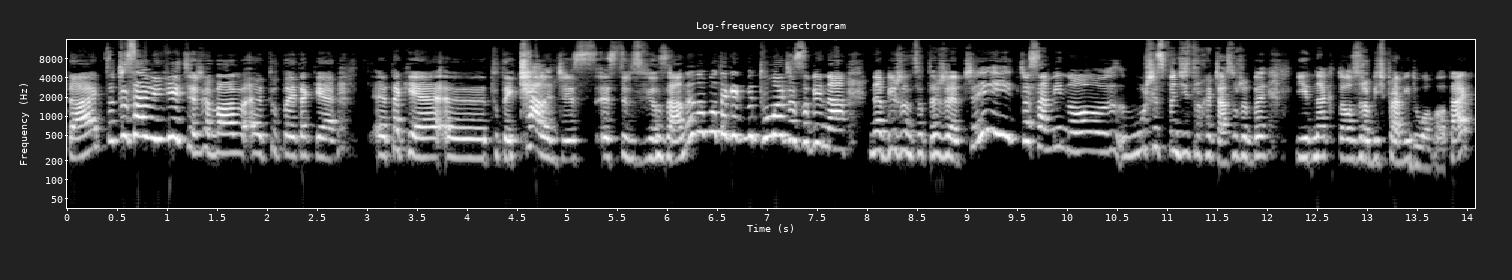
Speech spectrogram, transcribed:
Tak? To czasami wiecie, że mam e, tutaj takie, takie e, tutaj challenges z tym związane, no bo tak jakby tłumaczę sobie na, na bieżąco te rzeczy i czasami no muszę spędzić trochę czasu, żeby jednak to zrobić prawidłowo, tak?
